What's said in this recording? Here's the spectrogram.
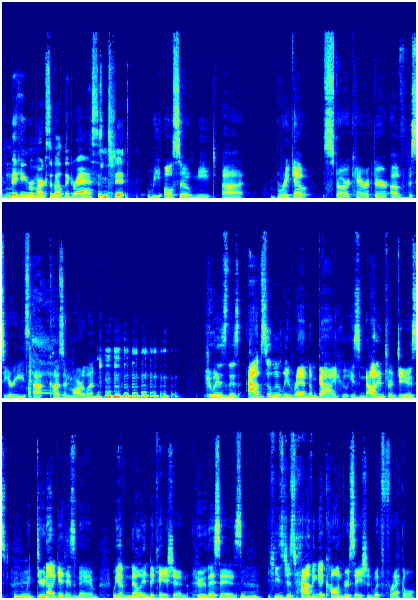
making remarks about the grass and shit. We also meet uh breakout star character of the series, uh cousin Marlon. who is this absolutely random guy who is not introduced. We do not get his name. We have no indication who this is. Mm-hmm. He's just having a conversation with Freckle.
